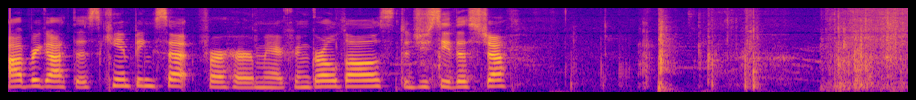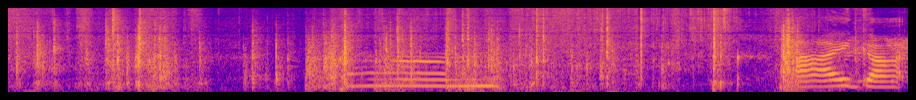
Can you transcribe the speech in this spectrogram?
Aubrey got this camping set for her American Girl dolls. Did you see this, Jeff? Um, I got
